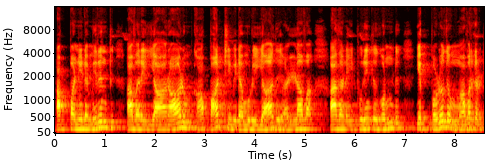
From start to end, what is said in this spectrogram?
அப்பனிடமிருந்து அவரை யாராலும் காப்பாற்றிவிட முடியாது அல்லவா? அதனை புரிந்து கொண்டு எப்பொழுதும் அவர்கள்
